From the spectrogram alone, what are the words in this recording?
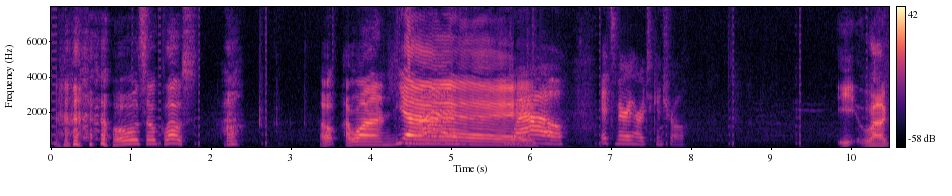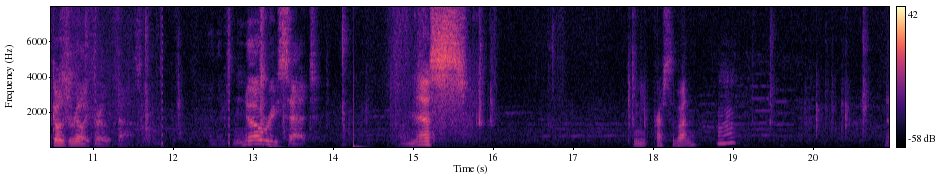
oh, so close. oh, I won. Yay! Wow. It's very hard to control. Well, it goes really, really fast. And there's no reset on this. Can you press the button? Mhm. No.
